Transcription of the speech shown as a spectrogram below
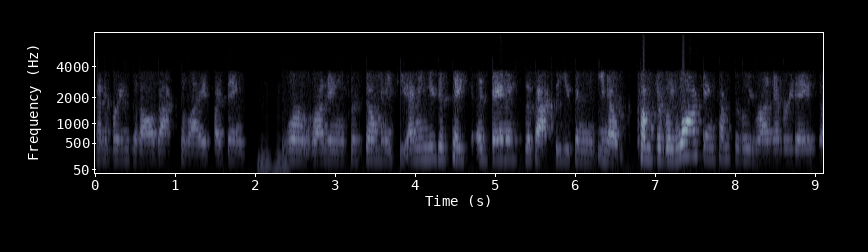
kind of brings it all back to life. I think we're running for so many people. I mean, you just take advantage of the fact that you can, you know, comfortably walk and comfortably run every day. So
